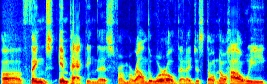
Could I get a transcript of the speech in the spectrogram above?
uh, things impacting this from around the world that I just don't know how we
